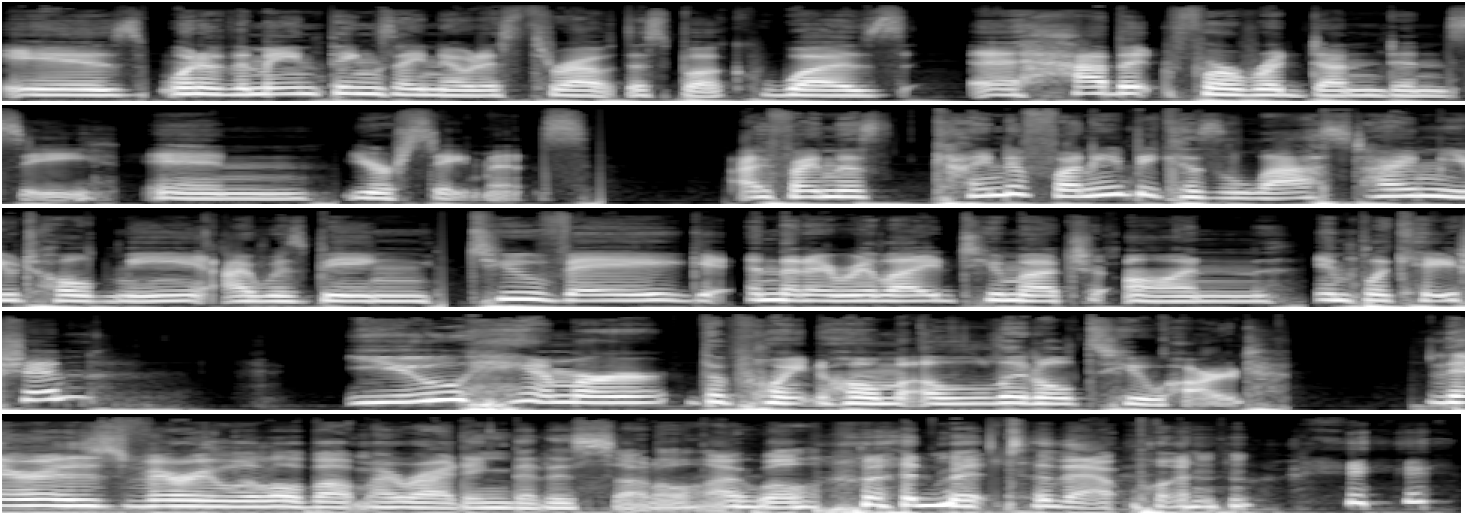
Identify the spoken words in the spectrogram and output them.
is one of the main things I noticed throughout this book was a habit for redundancy in your statements. I find this kind of funny because last time you told me I was being too vague and that I relied too much on implication. You hammer the point home a little too hard. there is very little about my writing that is subtle. I will admit to that one.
